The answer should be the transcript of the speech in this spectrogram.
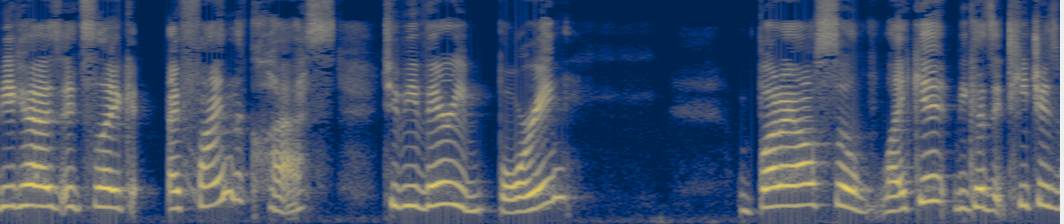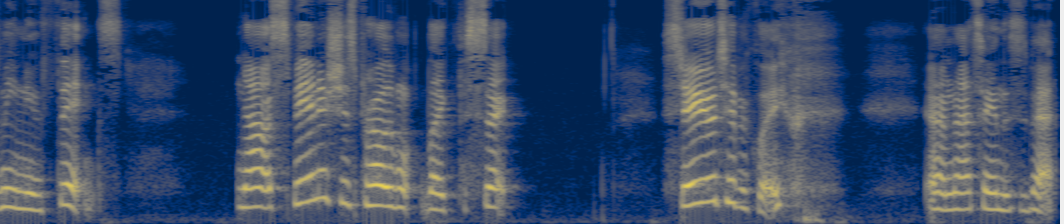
because it's like I find the class to be very boring but I also like it because it teaches me new things. Now, Spanish is probably like the se- stereotypically, and I'm not saying this is bad,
